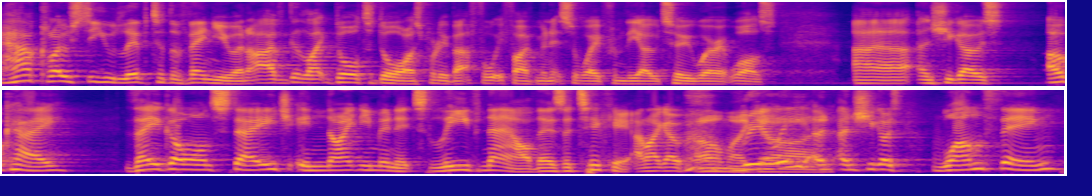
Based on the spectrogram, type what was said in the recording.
"How close do you live to the venue?" And I've got like door to door. I was probably about 45 minutes away from the O2 where it was. Uh, and she goes, "Okay." They go on stage in 90 minutes. Leave now. There's a ticket. And I go, Oh my really? God. And, and she goes, one thing,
